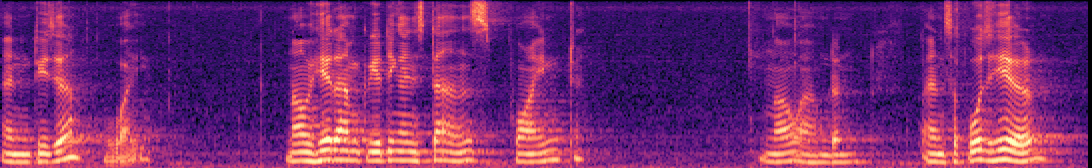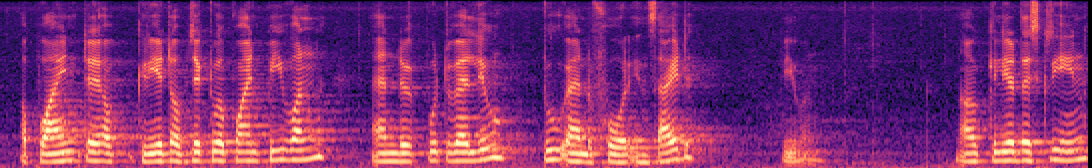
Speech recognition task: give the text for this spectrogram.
and integer y. Now here I am creating an instance point now I am done. And suppose here a point uh, create object to a point p1 and put value 2 and 4 inside p1 now clear the screen.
